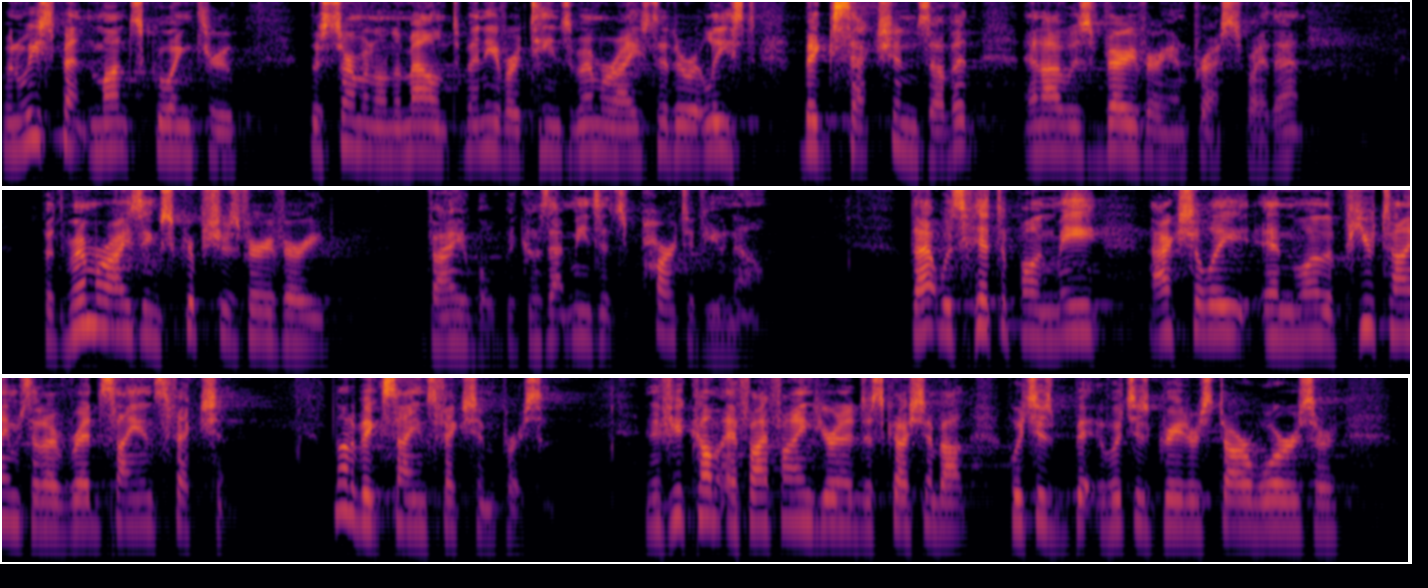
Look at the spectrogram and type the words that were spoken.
When we spent months going through the Sermon on the Mount, many of our teens memorized it, or at least big sections of it, and I was very, very impressed by that. But memorizing Scripture is very, very valuable because that means it's part of you now. That was hit upon me actually in one of the few times that I've read science fiction. I'm not a big science fiction person. And if you come, if I find you're in a discussion about which is which is greater, Star Wars or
